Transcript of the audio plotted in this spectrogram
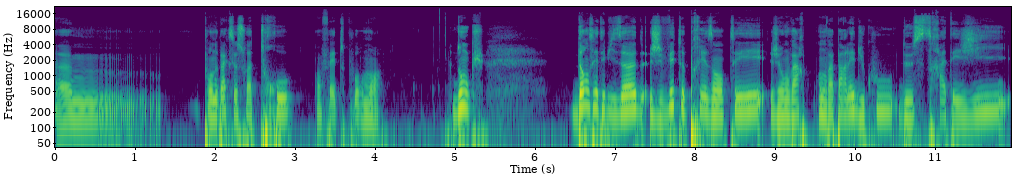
euh, pour ne pas que ce soit trop, en fait, pour moi. Donc, dans cet épisode, je vais te présenter, on, va, on va parler du coup de stratégie,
